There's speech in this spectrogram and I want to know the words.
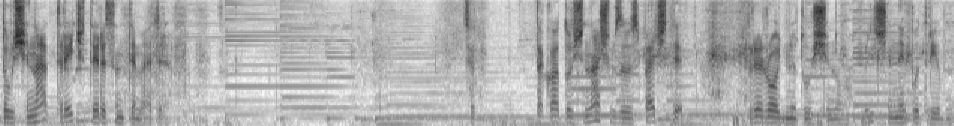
товщина 3-4 см. Це така товщина, щоб забезпечити природню товщину. Більше не потрібно.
